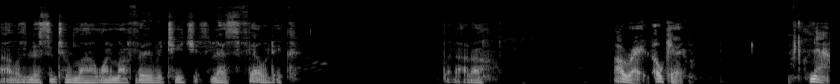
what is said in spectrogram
I was listening to my one of my favorite teachers, Les Feldick. But I don't. All right, okay. Now,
